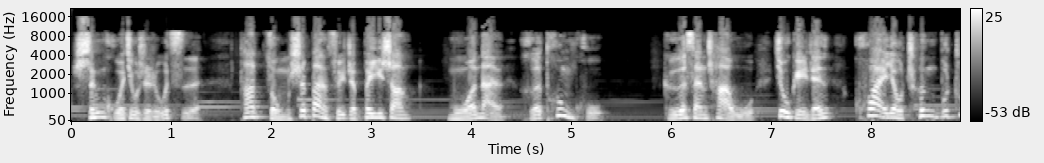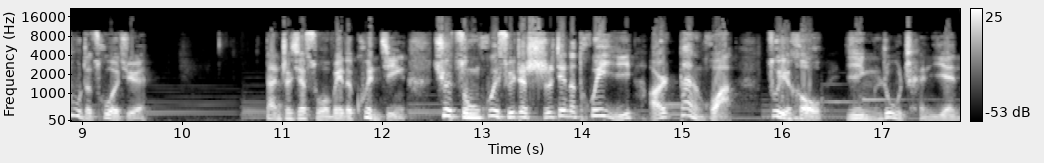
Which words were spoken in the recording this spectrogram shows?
生活就是如此，它总是伴随着悲伤、磨难和痛苦，隔三差五就给人快要撑不住的错觉。但这些所谓的困境，却总会随着时间的推移而淡化，最后引入尘烟。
